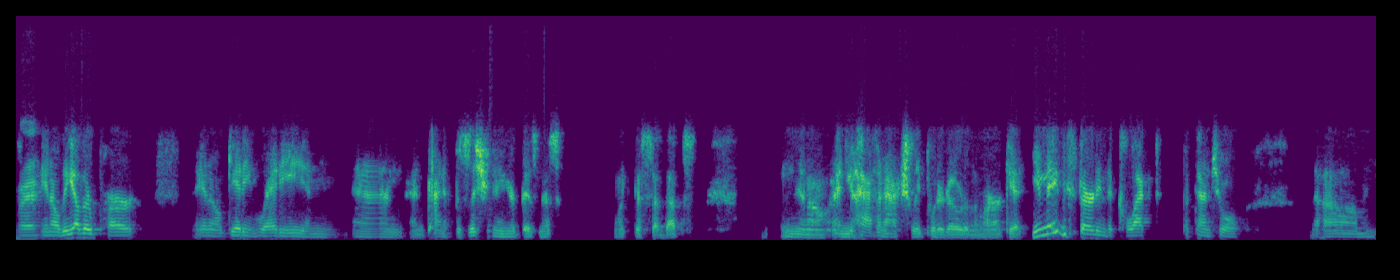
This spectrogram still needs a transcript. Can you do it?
Right. You know, the other part, you know, getting ready and and and kind of positioning your business, like I said, that's you know, and you haven't actually put it out in the market. You may be starting to collect potential um,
